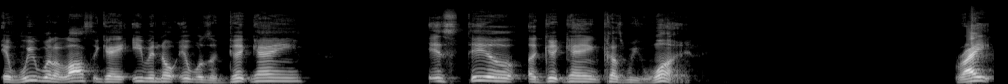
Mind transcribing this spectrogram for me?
if we would have lost the game, even though it was a good game, it's still a good game because we won. Right?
